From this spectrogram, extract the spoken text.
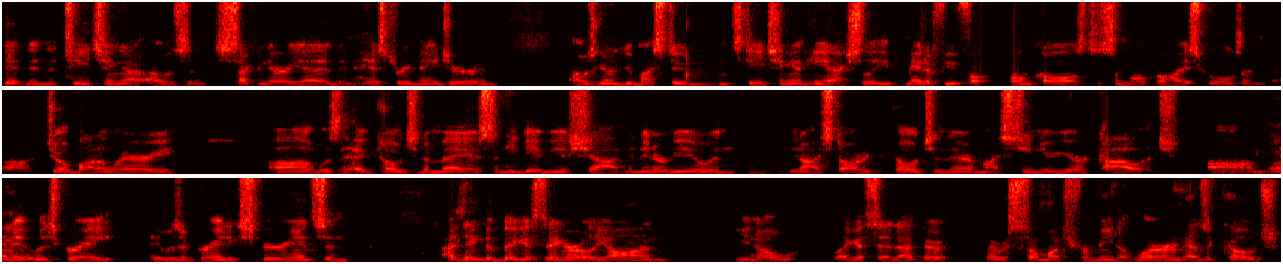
getting into teaching. I, I was a secondary ed and history major, and I was going to do my student teaching. And he actually made a few phone calls to some local high schools. And uh, Joe Bottaleri uh, was the head coach at Emmaus, and he gave me a shot in an interview. And, you know, I started coaching there my senior year of college. Um, wow. And it was great it was a great experience. And I think the biggest thing early on, you know, like I said, I, there there was so much for me to learn as a coach,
